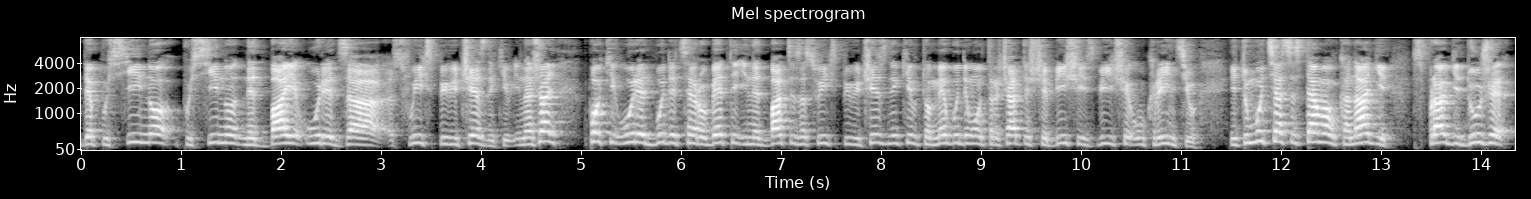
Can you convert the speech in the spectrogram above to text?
де постійно, постійно не дбає уряд за своїх співвітчизників. І, на жаль, поки уряд буде це робити і не дбати за своїх співвітчизників, то ми будемо втрачати ще більше і більше українців. І тому ця система в Канаді справді дуже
